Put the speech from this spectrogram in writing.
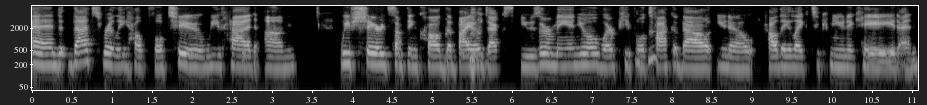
and that's really helpful too we've had um, we've shared something called the biodex user manual where people mm-hmm. talk about you know how they like to communicate and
